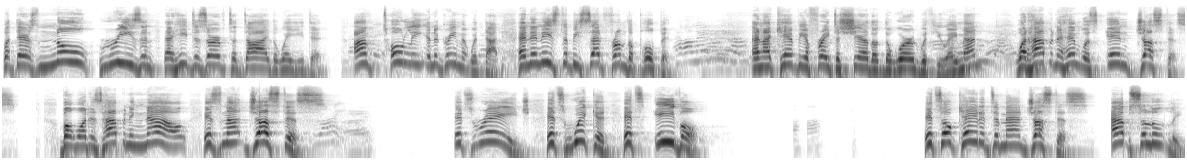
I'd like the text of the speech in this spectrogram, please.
but there's no reason that he deserved to die the way he did. I'm totally in agreement with that. And it needs to be said from the pulpit. And I can't be afraid to share the, the word with you. Amen? What happened to him was injustice. But what is happening now is not justice. It's rage. It's wicked. It's evil. Uh-huh. It's okay to demand justice. Absolutely.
